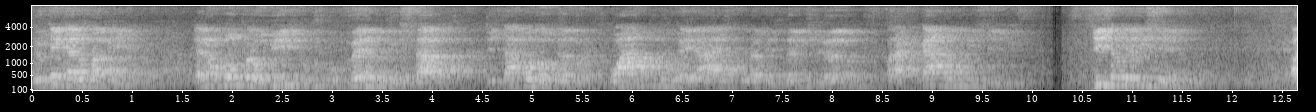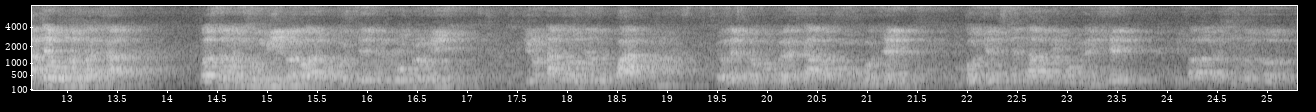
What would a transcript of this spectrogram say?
E o que, que era o Fabinho? Era um compromisso governo do estado de estar colocando quatro reais por habitante ano para cada município. Isso é o que existia. Até o ano passado. Nós estamos assumindo agora com vocês um compromisso de não estar colocando quatro mais. Eu lembro que eu conversava com o Cogênio, o Cogênio tentava me convencer e falava assim, doutor,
